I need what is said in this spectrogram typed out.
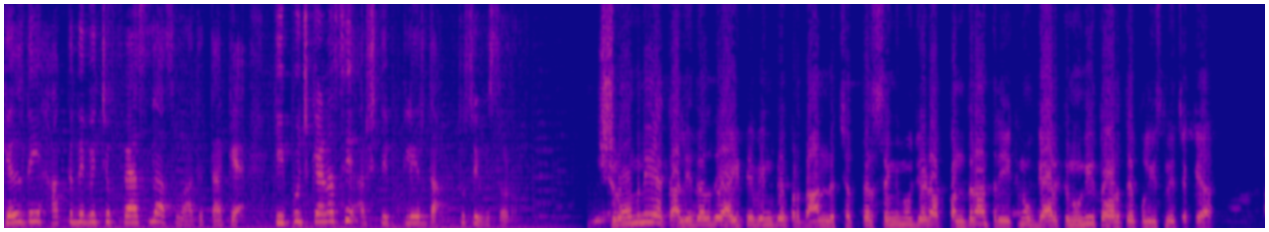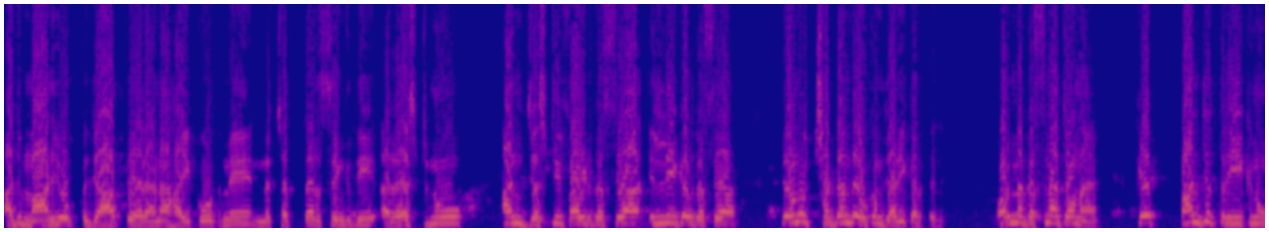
ਗਿੱਲ ਦੇ ਹੱਕ ਦੇ ਵਿੱਚ ਫੈਸਲਾ ਸੁਣਾ ਦਿੱਤਾ ਗਿਆ ਹੈ। ਕੁਝ ਕਹਿਣਾ ਸੀ ਅਰਸ਼ਦੀਪ ਕਲੇਰ ਦਾ। ਤੁਸੀਂ ਵੀ ਸੁਣੋ। ਸ਼੍ਰੋਮਣੀ ਅਕਾਲੀ ਦਲ ਦੇ ਆਈਟੀ ਵਿੰਗ ਦੇ ਪ੍ਰਧਾਨ ਨਛੱਤਰ ਸਿੰਘ ਨੂੰ ਜਿਹੜਾ 15 ਤਰੀਕ ਨੂੰ ਗੈਰ ਕਾਨੂੰਨੀ ਤੌਰ ਤੇ ਪੁਲਿਸ ਨੇ ਚੱਕਿਆ। ਅੱਜ ਮਾਣਯੋਗ ਪੰਜਾਬ ਤੇ ਹਰਿਆਣਾ ਹਾਈ ਕੋਰਟ ਨੇ ਨਛੱਤਰ ਸਿੰਘ ਦੀ ਅਰੈਸਟ ਨੂੰ ਅਨਜਸਟੀਫਾਈਡ ਦੱਸਿਆ, ਇਲੀਗਲ ਦੱਸਿਆ ਤੇ ਉਹਨੂੰ ਛੱਡਣ ਦੇ ਹੁਕਮ ਜਾਰੀ ਕਰਤੇ ਨੇ। ਔਰ ਮੈਂ ਦੱਸਣਾ ਚਾਹੁੰਦਾ ਕਿ 5 ਤਰੀਕ ਨੂੰ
